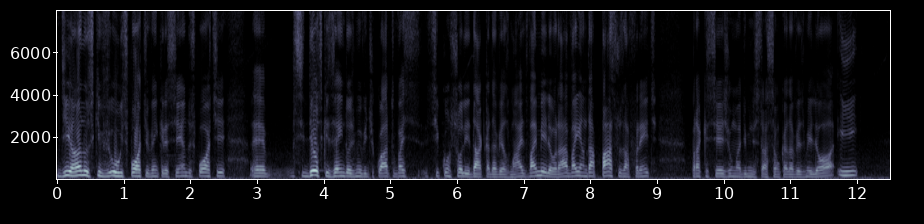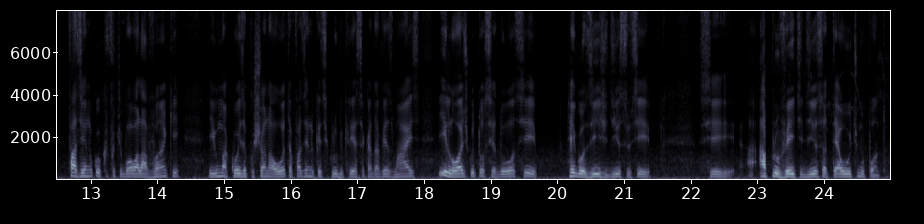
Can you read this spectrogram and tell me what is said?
de anos que o esporte vem crescendo. O esporte, é, se Deus quiser, em 2024 vai se consolidar cada vez mais, vai melhorar, vai andar passos à frente para que seja uma administração cada vez melhor e fazendo com que o futebol alavanque e uma coisa puxando a outra, fazendo que esse clube cresça cada vez mais e, lógico, o torcedor se regozije disso, se, se aproveite disso até o último ponto.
